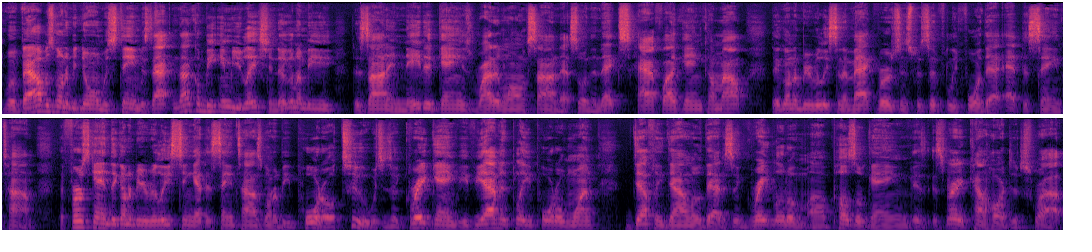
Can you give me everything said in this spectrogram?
what Valve is going to be doing with Steam is that not going to be emulation. They're going to be designing native games right alongside that. So when the next Half-Life game come out, they're going to be releasing a Mac version specifically for that at the same time. The first game they're going to be releasing at the same time is going to be Portal 2, which is a great game. If you haven't played Portal 1, definitely download that. It's a great little uh, puzzle game. It's, it's, very kind of hard to describe.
